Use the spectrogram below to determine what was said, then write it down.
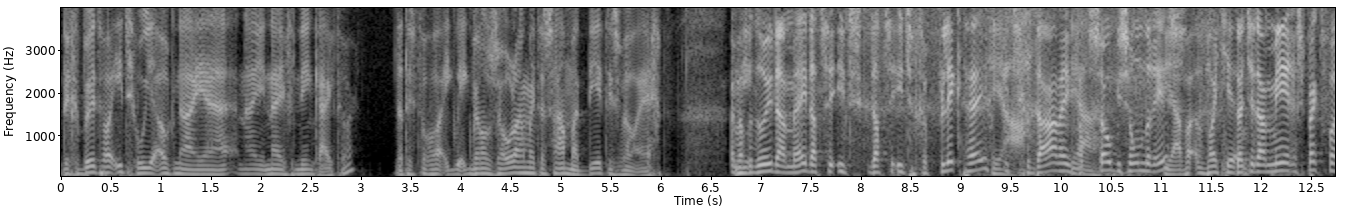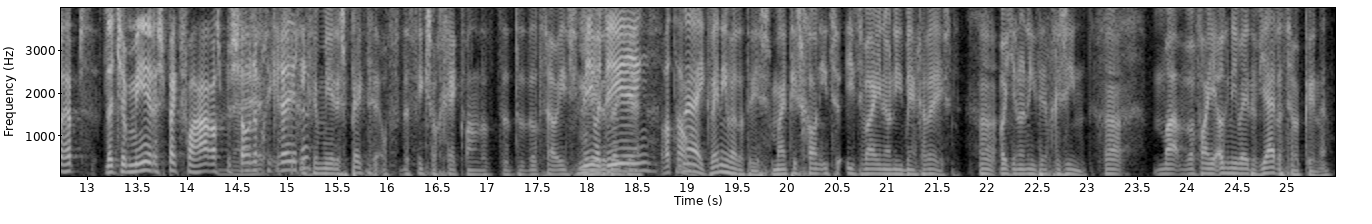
er gebeurt wel iets hoe je ook naar je, naar je, naar je vriendin kijkt hoor. Dat is toch wel. Ik, ik ben al zo lang met haar samen, maar dit is wel echt. En wat bedoel je daarmee? Dat ze iets, dat ze iets geflikt heeft, Ja. iets gedaan heeft Ja. wat zo bijzonder is. Ja, wa- wat je. dat je daar meer respect voor hebt. Dat je meer respect voor haar als persoon Nee, hebt ik- gekregen. Ik, vind meer respect. Of dat vind ik zo gek, want dat, dat, dat, dat zou insinueren. meer waardering. Wat dan? Nee, ik weet niet wat het is. Maar het is gewoon iets, iets waar je nog niet bent geweest. Wat je nog niet hebt gezien. Maar waarvan je ook niet weet of jij dat zou kunnen.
